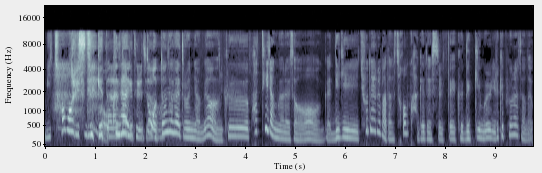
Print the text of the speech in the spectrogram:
미쳐버릴 수도 있겠다라는 어, 생각이 들죠. 또 어떤 생각이 들었냐면 그 파티 장면에서 그러니까 닉이 초대를 받아서 처음 가게 됐을 때 그 느낌을 이렇게 표현하잖아요.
